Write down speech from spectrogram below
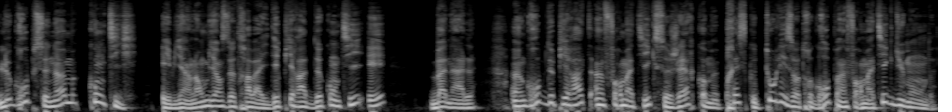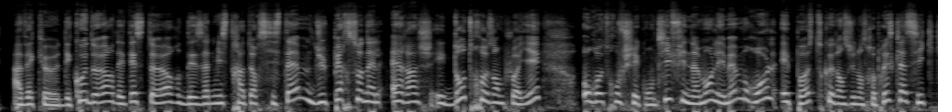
Le groupe se nomme Conti. Eh bien, l'ambiance de travail des pirates de Conti est banal. Un groupe de pirates informatiques se gère comme presque tous les autres groupes informatiques du monde. Avec euh, des codeurs, des testeurs, des administrateurs système, du personnel RH et d'autres employés, on retrouve chez Conti finalement les mêmes rôles et postes que dans une entreprise classique.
